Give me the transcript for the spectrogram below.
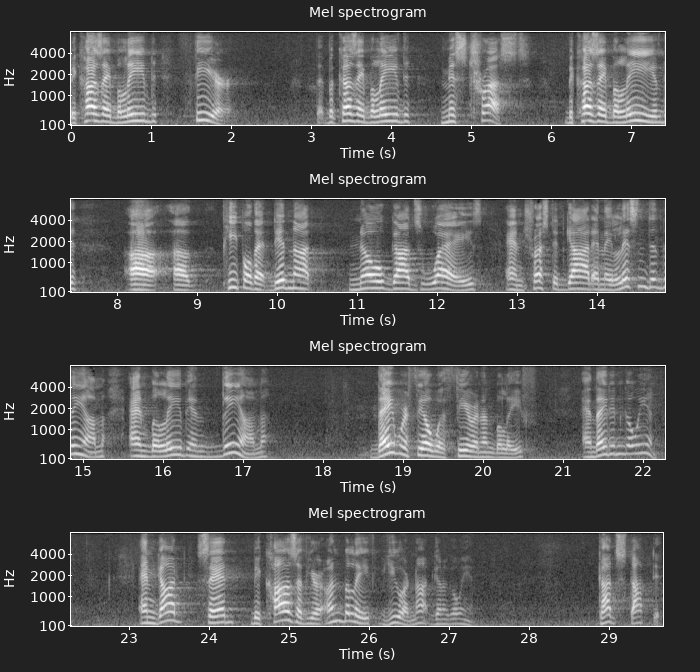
because they believed fear, because they believed mistrust, because they believed uh, uh, people that did not know God's ways and trusted God, and they listened to them and believed in them, they were filled with fear and unbelief, and they didn't go in. And God said, Because of your unbelief, you are not going to go in. God stopped it.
